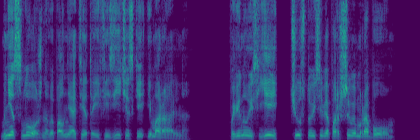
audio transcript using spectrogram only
Мне сложно выполнять это и физически, и морально. Повинуясь ей, чувствую себя паршивым рабом,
